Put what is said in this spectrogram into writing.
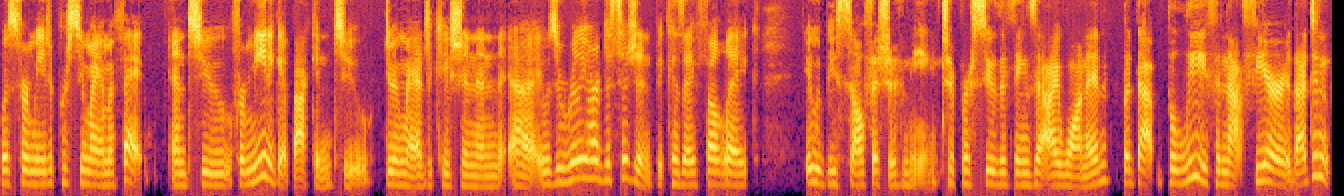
was for me to pursue my mfa and to for me to get back into doing my education. And uh, it was a really hard decision because i felt like it would be selfish of me to pursue the things that I wanted. But that belief and that fear, that didn't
